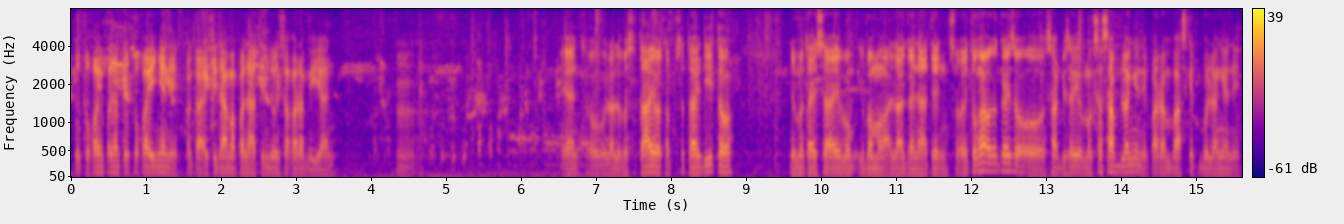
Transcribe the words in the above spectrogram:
tutukayin pa ng tutukayin yan eh. Pagka isinama pa natin doon sa karamihan. Hmm. Ayan, so lalabas na tayo, tapos na tayo dito. Naman tayo sa ibang, ibang mga alaga natin. So ito nga guys, oh, oh, sabi sa'yo, magsasab lang yun eh, parang basketball lang yan eh.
